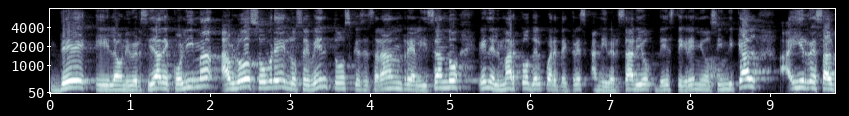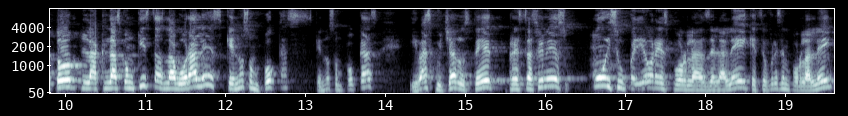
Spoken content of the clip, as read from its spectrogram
de eh, la Universidad de Colima, habló sobre los eventos que se estarán realizando en el marco del 43 aniversario de este gremio sindical. Ahí resaltó las conquistas laborales, que no son pocas, que no son pocas, y va a escuchar usted prestaciones muy superiores por las de la ley, que se ofrecen por la ley.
